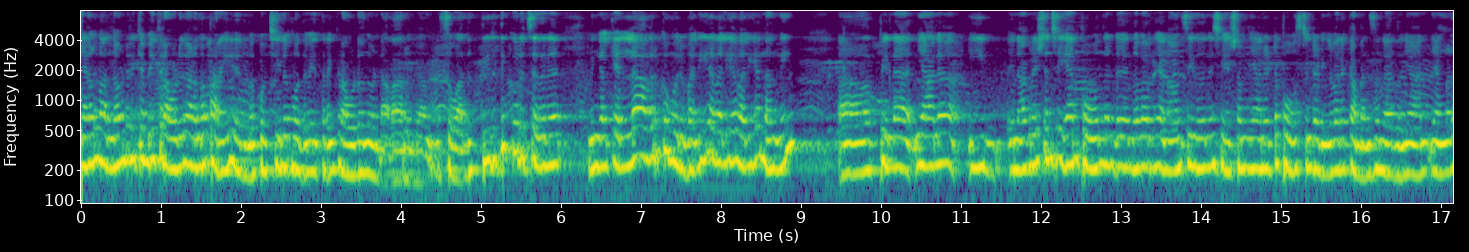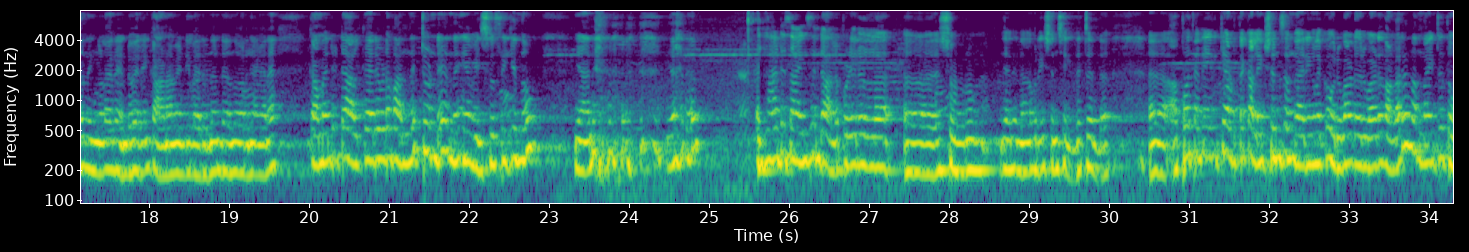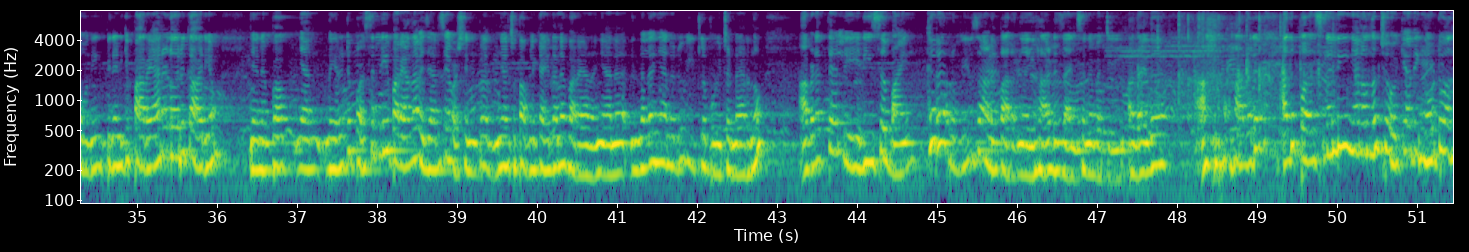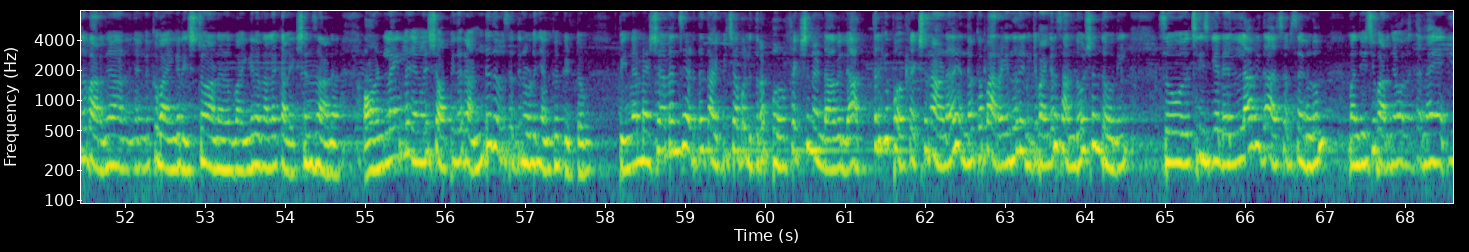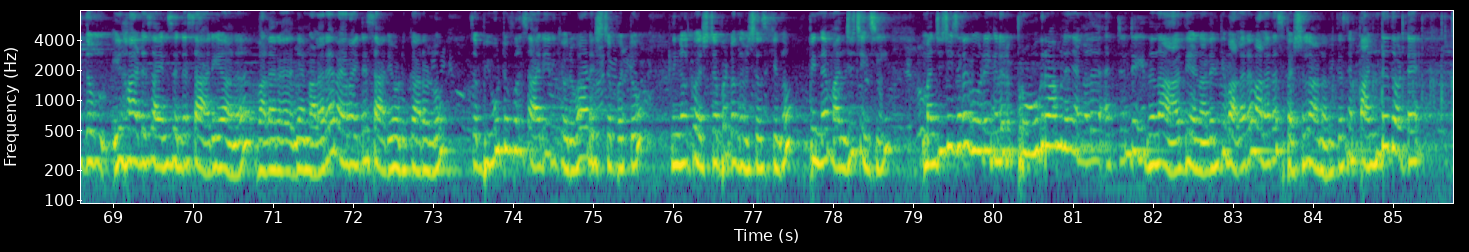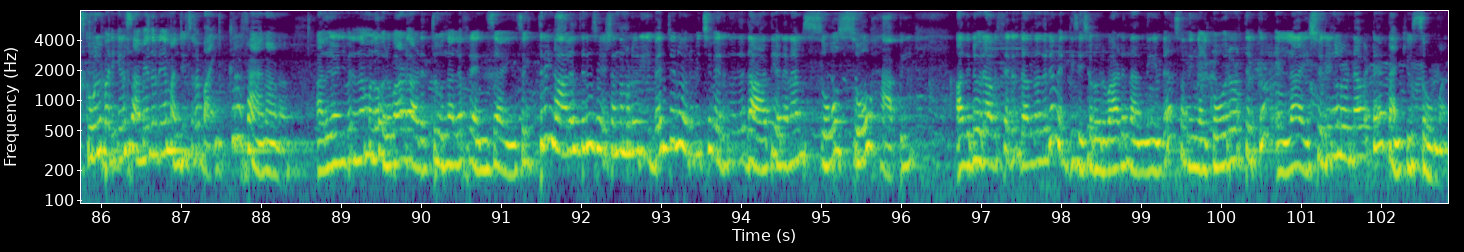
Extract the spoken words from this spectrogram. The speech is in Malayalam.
ഞങ്ങൾ വന്നുകൊണ്ടിരിക്കുമ്പോൾ ഈ ക്രൗഡ് കാണുമ്പോൾ പറയുമായിരുന്നു കൊച്ചിയിൽ പൊതുവെ ഇത്രയും ക്രൗഡൊന്നും ഉണ്ടാവാറില്ല. സോ അത് തിരുത്തി കുറിച്ചതിന് നിങ്ങൾക്ക് എല്ലാവർക്കും ഒരു വലിയ വലിയ വലിയ നന്ദി. പിന്നെ ഞാൻ ഈ ഇനാഗ്രേഷൻ ചെയ്യാൻ പോകുന്നുണ്ട് എന്ന് പറഞ്ഞ് അനൗൺസ് ചെയ്തതിന് ശേഷം ഞാനിട്ട പോസ്റ്റിന്റെ അടിയിൽ വരെ കമൻസ് ഉണ്ടായിരുന്നു. ഞാൻ ഞങ്ങൾ നിങ്ങളെ രണ്ടുപേരെയും കാണാൻ വേണ്ടി വരുന്നുണ്ട് എന്ന് പറഞ്ഞ് അങ്ങനെ കമന്റ് ഇട്ട ആൾക്കാർ ഇവിടെ വന്നിട്ടുണ്ട് എന്ന് ഞാൻ വിശ്വസിക്കുന്നു. ഞാൻ ഞാൻ ഹാ ഡിസൈൻസിന്റെ ആലപ്പുഴയിലുള്ള ഷോറൂം ഞാൻ ഇനാഗ്രേഷൻ ചെയ്തിട്ടുണ്ട്. അപ്പോൾ തന്നെ എനിക്ക് അവിടുത്തെ കളക്ഷൻസും കാര്യങ്ങളൊക്കെ ഒരുപാട് ഒരുപാട് വളരെ നന്നായിട്ട് തോന്നി. പിന്നെ എനിക്ക് പറയാനുള്ള ഒരു കാര്യം ഞാനിപ്പോൾ ഞാൻ നേരിട്ട് പേഴ്സണലി പറയാമെന്നാണ് വിചാരിച്ചത്. പക്ഷേ ഇനിയിപ്പോൾ ഞാൻ പബ്ലിക്കായി തന്നെ പറയാം ഞാൻ ഇന്നലെ ഞാനൊരു വീട്ടിൽ പോയിട്ടുണ്ടായിരുന്നു. അവിടുത്തെ ലേഡീസ് ഭയങ്കര റിവ്യൂസാണ് പറഞ്ഞത് ഈ ഹാ ഡിസൈൻസിനെ പറ്റി. അതായത് അവർ അത് പേഴ്സണലി ഞാനൊന്നും ചോദിക്കാതെ ഇങ്ങോട്ട് വന്ന് പറഞ്ഞാണ് ഞങ്ങൾക്ക് ഭയങ്കര ഇഷ്ടമാണ്. ഭയങ്കര നല്ല കളക്ഷൻസ് ആണ്. ഓൺലൈനിൽ ഞങ്ങൾ ഷോപ്പ് ചെയ്ത രണ്ട് ദിവസത്തിനുള്ളിൽ ഞങ്ങൾക്ക് കിട്ടും. പിന്നെ മെഷർമെന്റ്സ് എടുത്ത് തയ്പ്പിച്ചാൽ പോലും ഇത്ര പെർഫെക്ഷൻ ഉണ്ടാവില്ല. അത്രയ്ക്ക് പെർഫെക്ഷൻ ആണ് എന്നൊക്കെ പറയുന്നത് എനിക്ക് ഭയങ്കര സന്തോഷം തോന്നി. സോ ചേച്ചിക്ക് എല്ലാവിധ ആശംസകളും. മഞ്ജുച്ചി പറഞ്ഞ പോലെ തന്നെ ഇതും ഇഹ ഡിസൈൻസിന്റെ സാരിയാണ്. വളരെ ഞാൻ വളരെ റയറായിട്ട് സാരി കൊടുക്കാറുള്ളൂ എ ബ്യൂട്ടിഫുൾ സാരി. എനിക്ക് ഒരുപാട് ഇഷ്ടപ്പെട്ടു. നിങ്ങൾക്കും ഇഷ്ടപ്പെട്ടെന്ന് വിശ്വസിക്കുന്നു. പിന്നെ മഞ്ജു ചേച്ചി. മഞ്ജു ചേച്ചിയുടെ കൂടെ ഇങ്ങനെ ഒരു പ്രോഗ്രാമിൽ ഞങ്ങൾ അറ്റൻഡ് ചെയ്യുന്നത് ആദ്യമാണ്. അതെനിക്ക് വളരെ വളരെ സ്പെഷ്യലാണ് ബിക്കോസ് ഞാൻ പണ്ട് തൊട്ടേ സ്കൂളിൽ പഠിക്കുന്ന സമയം തൊട്ട് ഞാൻ മഞ്ജു ചേച്ചിയുടെ ഭയങ്കര ഫാനാണ് അത് കഴിഞ്ഞ് പിന്നെ നമ്മൾ ഒരുപാട് അടുത്തു നല്ല ഫ്രണ്ട്സായി സോ ഇത്രയും കാലത്തിന് ശേഷം നമ്മൾ ഒരു ഇവന്റിന് ഒരുമിച്ച് വരുന്നത് ഇത് ആദ്യമാണ്. I am so so happy അതിനൊരു അവസരം തന്നതിനും എനിക്ക് ശേഷം ഒരുപാട് നന്ദിയുണ്ട്. സോ നിങ്ങൾക്ക് ഓരോരുത്തർക്കും എല്ലാ ഐശ്വര്യങ്ങളും ഉണ്ടാവട്ടെ. Thank so much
